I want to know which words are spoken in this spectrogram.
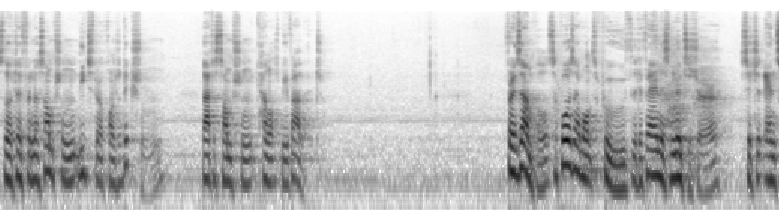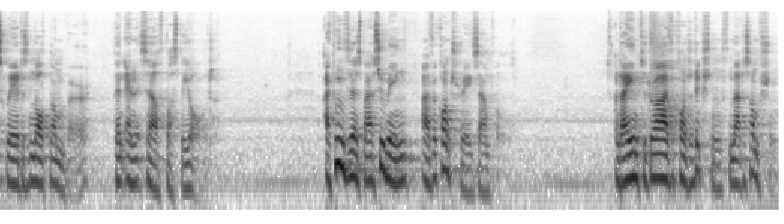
so that if an assumption leads to a contradiction, that assumption cannot be valid. For example, suppose I want to prove that if n is an integer, such that n squared is an odd number, then n itself must be odd. I prove this by assuming I have a contrary example, and I aim to derive a contradiction from that assumption.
